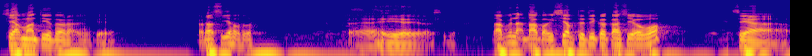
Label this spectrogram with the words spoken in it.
Siap mati to ora? Oke. Ora siap to. Eh, iya ora siap. Tapi nak takoki siap dadi kekasih Allah? Siap.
